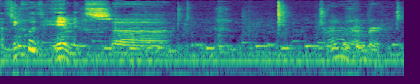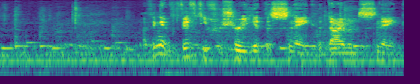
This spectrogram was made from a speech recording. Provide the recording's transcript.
I think with him it's uh I'm trying to remember. I think at 50 for sure you get the snake, the diamond snake,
